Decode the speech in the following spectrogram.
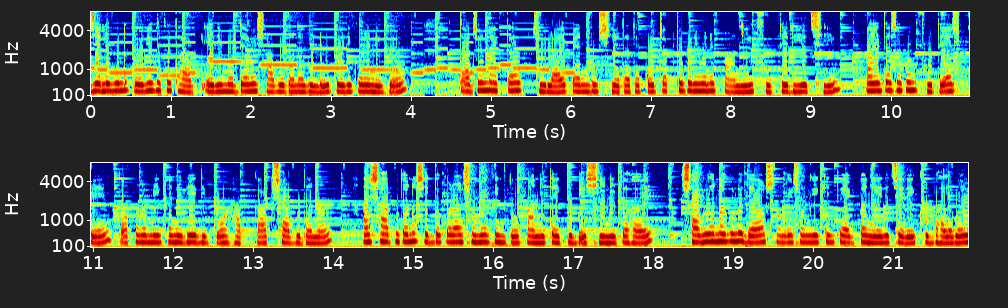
জেলেগুলো তৈরি হতে থাক, এরই মধ্যে আমি সাবুদানাগুলো তৈরি করে নিব। তার জন্য একটা চুলায় প্যান বসিয়ে তাতে পর্যাপ্ত পরিমাণে পানি ফুটতে দিয়েছি। পানিটা যখন ফুটে আসবে, তখন আমি এখানে দিয়ে দিব হাফ কাপ সাবুদানা। আর সাবুদানা সেদ্ধ করার সময় কিন্তু পানিটা একটু বেশি নিতে হয়। সাবুদানাগুলো দেওয়ার সঙ্গে সঙ্গে কিন্তু একবার নেড়ে চেড়ে খুব ভালোভাবে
